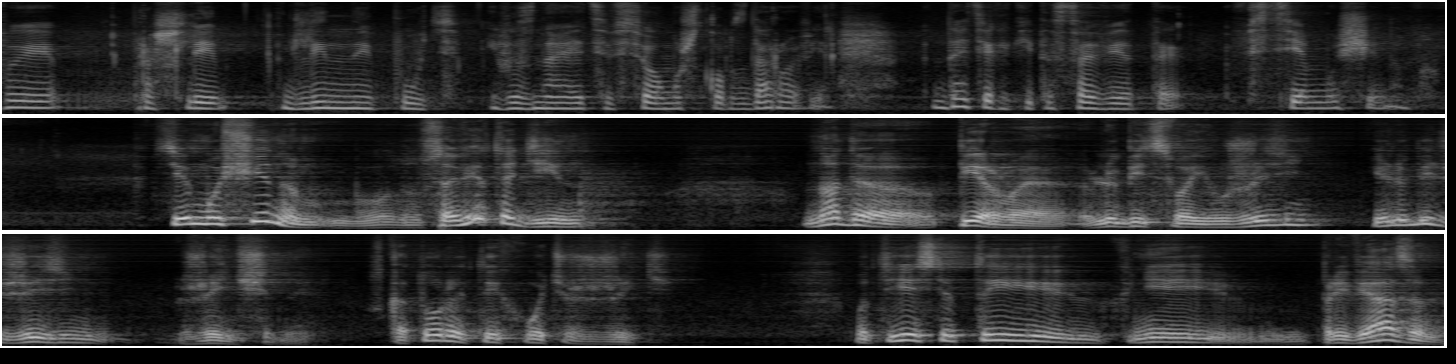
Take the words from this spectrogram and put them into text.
Вы прошли длинный путь, и вы знаете все о мужском здоровье. Дайте какие-то советы всем мужчинам. Всем мужчинам совет один. Надо, первое, любить свою жизнь и любить жизнь женщины, которой ты хочешь жить. Вот если ты к ней привязан,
